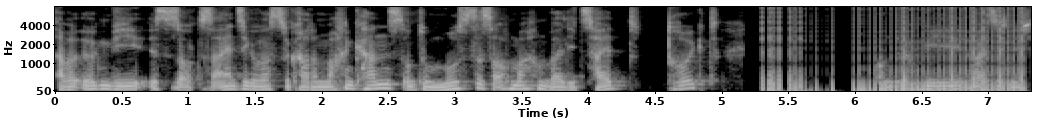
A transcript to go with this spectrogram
Aber irgendwie ist es auch das Einzige, was du gerade machen kannst. Und du musst es auch machen, weil die Zeit drückt. Und irgendwie, weiß ich nicht.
